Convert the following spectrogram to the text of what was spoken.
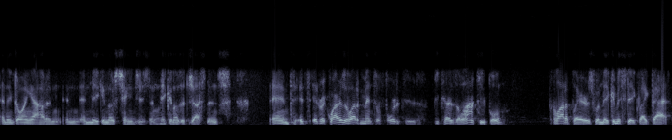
and then going out and, and, and making those changes and making those adjustments. And it's, it requires a lot of mental fortitude because a lot of people, a lot of players would make a mistake like that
